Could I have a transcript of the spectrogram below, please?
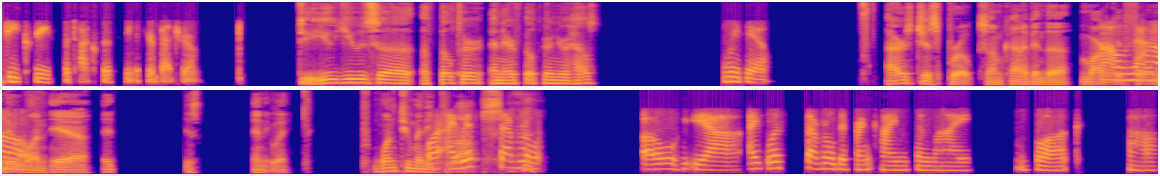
decrease the toxicity of your bedroom. Do you use a, a filter, an air filter in your house? We do. Ours just broke, so I'm kind of in the market Oh, for a new one. Yeah, it anyway. One too many Well, I list several. oh, yeah. I list several different kinds in my book. Um,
